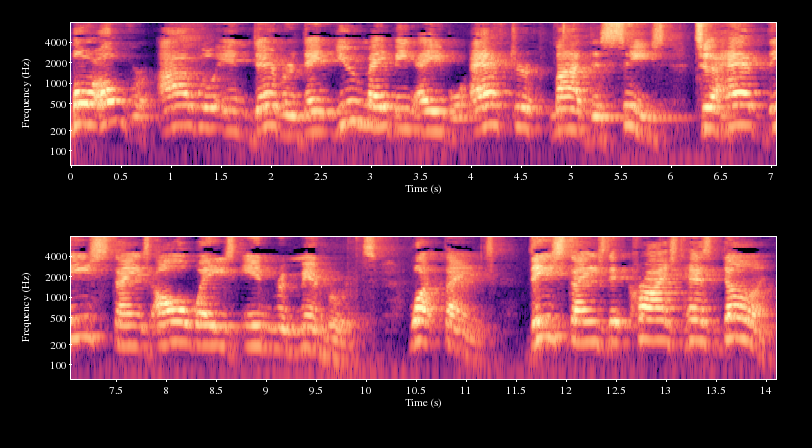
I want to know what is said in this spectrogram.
Moreover, I will endeavor that you may be able, after my decease, to have these things always in remembrance. What things? These things that Christ has done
